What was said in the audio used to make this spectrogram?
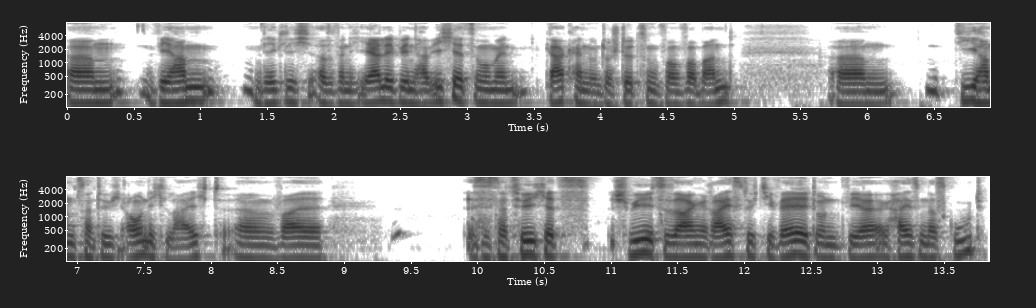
Ähm, wir haben wirklich, also wenn ich ehrlich bin, habe ich jetzt im Moment gar keine Unterstützung vom Verband. Ähm, die haben es natürlich auch nicht leicht, äh, weil es ist natürlich jetzt schwierig zu sagen, reist durch die Welt und wir heißen das gut.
